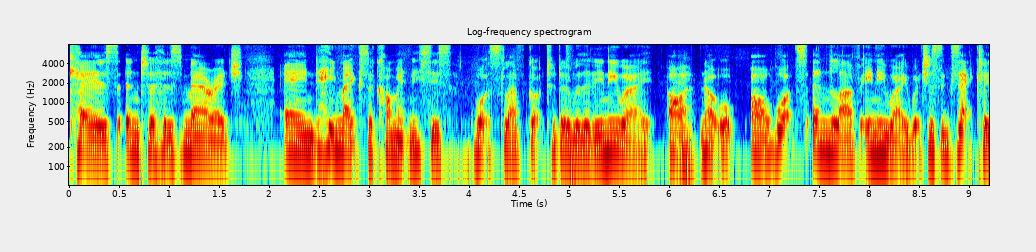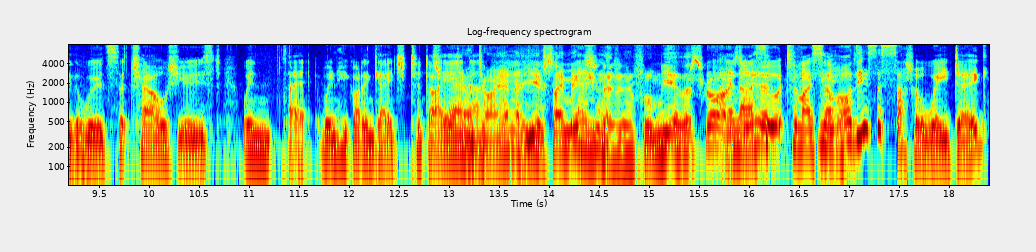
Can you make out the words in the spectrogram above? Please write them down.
Kaz into his marriage, and he makes a comment and he says, "What's love got to do with it anyway?" Oh no, oh what's in love anyway? Which is exactly the words that Charles used when they, when he got engaged to Diana. Yeah, Diana, yes, they mention And- it in the film. Yeah, that's right. And I thought to myself, oh, there's a subtle wee dig.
